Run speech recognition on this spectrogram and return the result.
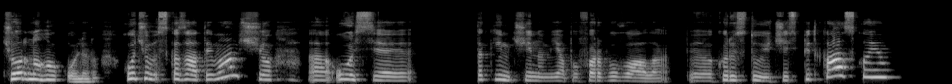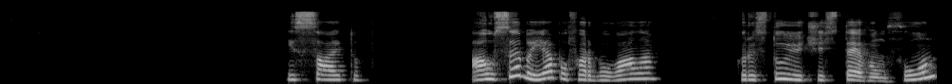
чорного кольору. Хочу сказати вам, що е, ось е, таким чином я пофарбувала, е, користуючись підказкою із сайту. А у себе я пофарбувала користуючись тегом фонд,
